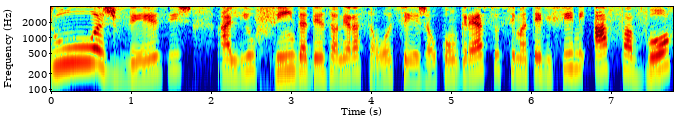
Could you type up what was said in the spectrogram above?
duas vezes ali o fim da desoneração, ou seja, o Congresso se manteve firme a favor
